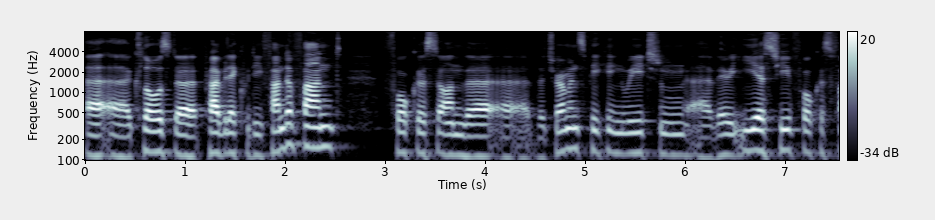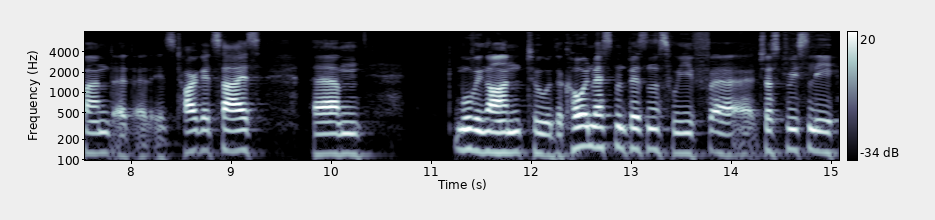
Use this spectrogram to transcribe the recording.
uh, uh, closed a private equity fund of fund focused on the, the German-speaking region, a very ESG-focused fund at, at, its target size. Um, moving on to the co-investment business, we've just recently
